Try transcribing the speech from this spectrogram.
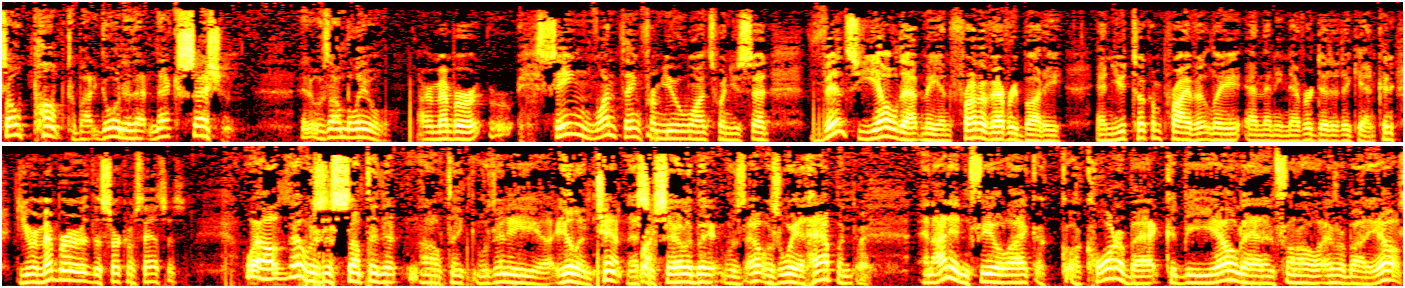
so pumped about going to that next session. And it was unbelievable. I remember seeing one thing from you once when you said, Vince yelled at me in front of everybody, and you took him privately, and then he never did it again. Can, do you remember the circumstances? Well, that was just something that I don't think was any uh, ill intent necessarily, right. but it was that was the way it happened. Right. And I didn't feel like a, a, quarterback could be yelled at in front of everybody else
